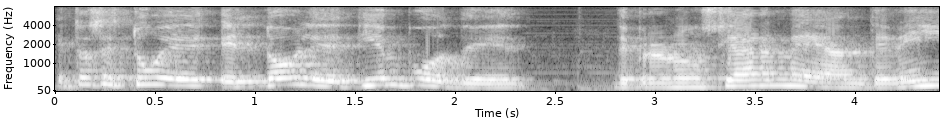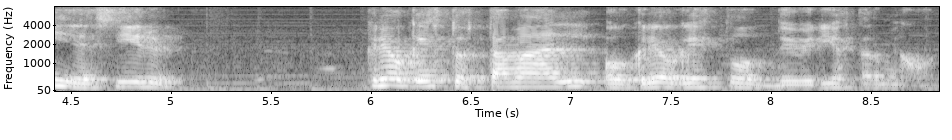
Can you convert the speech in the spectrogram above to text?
Entonces tuve el doble de tiempo de, pronunciarme ante mí y decir, creo que esto está mal o creo que esto debería estar mejor.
